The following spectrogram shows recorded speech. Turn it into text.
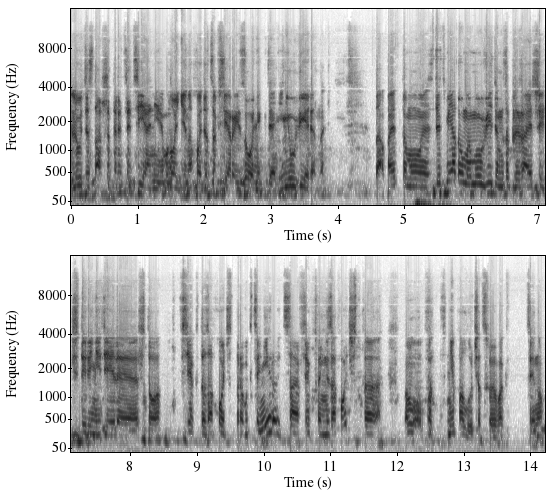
люди старше 30, они многие находятся в серой зоне, где они не уверены. Да, поэтому с детьми, я думаю, мы увидим за ближайшие 4 недели, что все, кто захочет провакцинируется, а все, кто не захочет, э, ну, вот не получат свою вакцину.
